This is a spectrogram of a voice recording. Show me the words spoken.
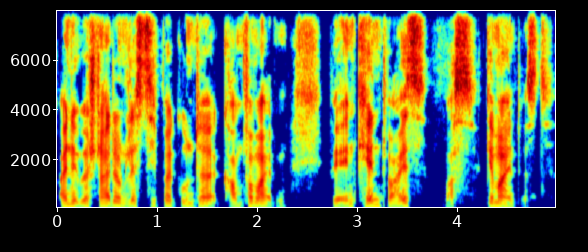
Eine Überschneidung lässt sich bei Gunther kaum vermeiden. Wer ihn kennt, weiß, was gemeint ist.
